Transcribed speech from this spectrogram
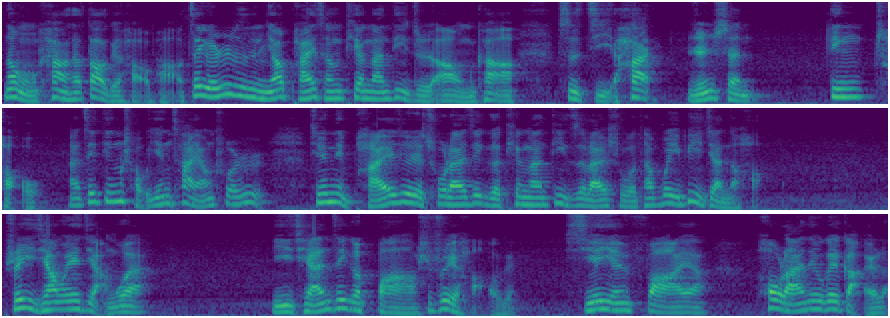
那我们看看它到底好不好？这个日子你要排成天干地支啊，我们看啊是己亥、壬申。丁丑，哎，这丁丑阴差阳错日，其实你排这出来这个天干地支来说，它未必见得好。所以以前我也讲过呀，以前这个八是最好的，谐音发呀，后来呢又给改了，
